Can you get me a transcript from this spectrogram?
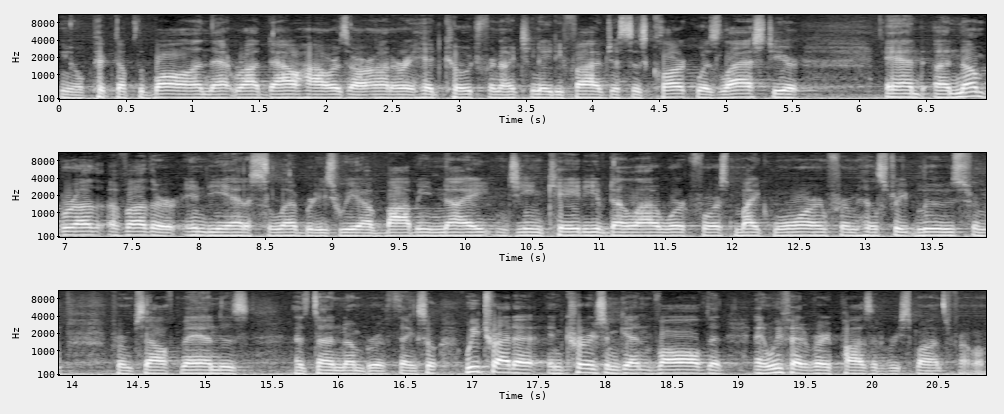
you know, picked up the ball on that. Rod Dowhower is our honorary head coach for 1985, just as Clark was last year. And a number of other Indiana celebrities. We have Bobby Knight and Gene Keady have done a lot of work for us. Mike Warren from Hill Street Blues from, from South Bend is, has done a number of things. So we try to encourage them to get involved, and, and we've had a very positive response from them.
